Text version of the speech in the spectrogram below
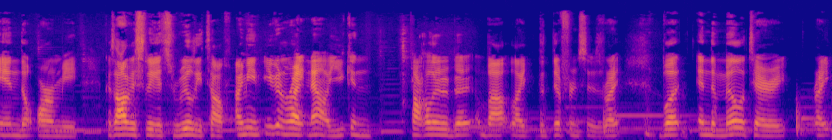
in the army? Because obviously it's really tough. I mean, even right now, you can talk a little bit about like the differences, right? But in the military, right,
